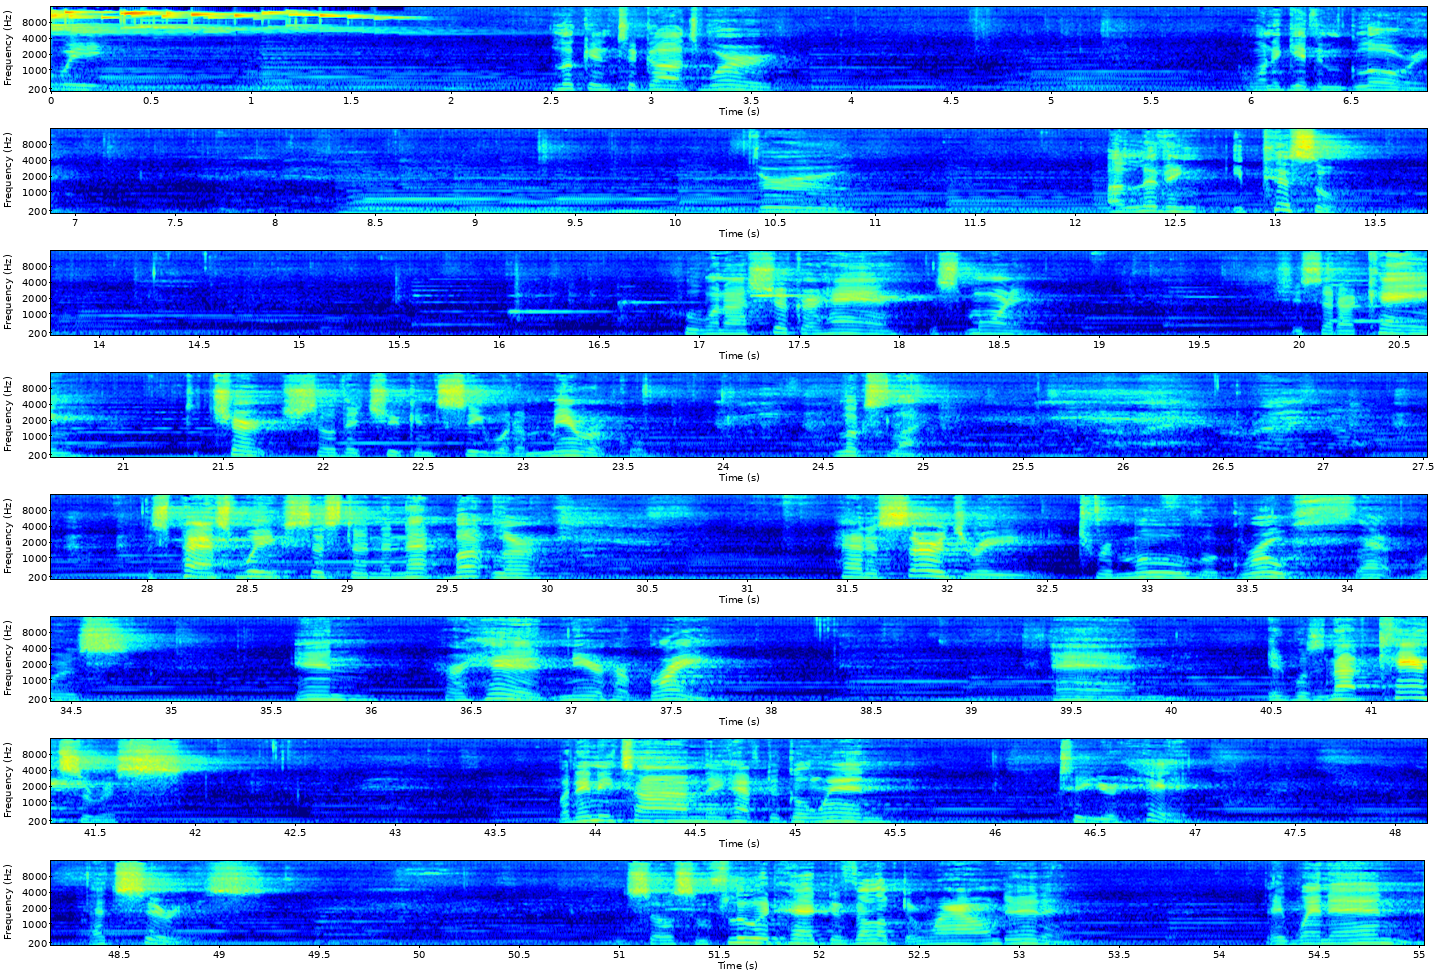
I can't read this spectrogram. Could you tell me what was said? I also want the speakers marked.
Speaker 1: before we look into God's word, I want to give him glory through a living epistle. Who, when I shook her hand this morning, she said, I came to church so that you can see what a miracle looks like. This past week, Sister Nanette Butler had a surgery to remove a growth that was in her head near her brain. And it was not cancerous. But anytime they have to go in to your head, that's serious. And so some fluid had developed around it, and they went in, and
